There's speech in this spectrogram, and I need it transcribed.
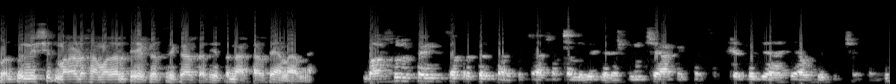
परंतु निश्चित मराठा समाजाला ते एकत्रित करतात हे तर नाकारता येणार नाही. टँकचा प्रकल्प आहे त्याच्या अशा पद्धतीत झाल्या क्षेत्र जे आहे ते औद्योगिक क्षेत्र.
